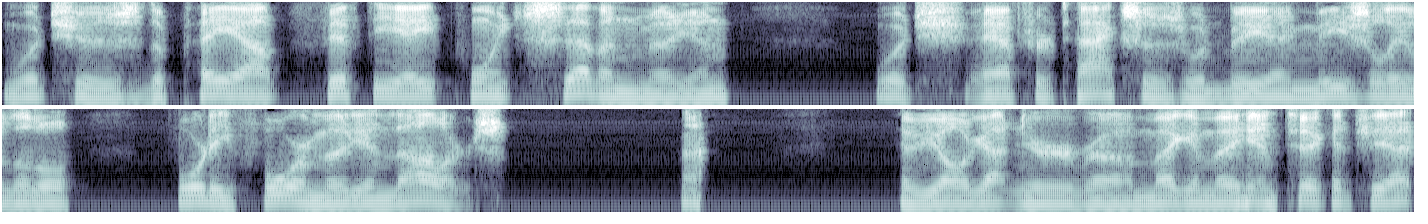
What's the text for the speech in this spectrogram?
which is the payout 58.7 million, which after taxes would be a measly little 44 million dollars. Have you all gotten your uh, Mega Million tickets yet?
